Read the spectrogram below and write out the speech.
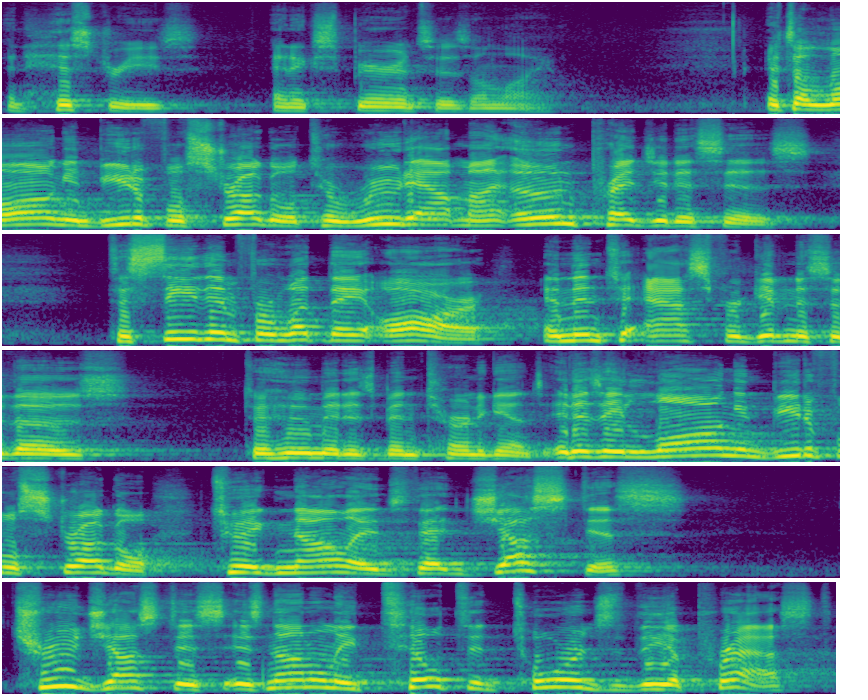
and histories and experiences on life. It's a long and beautiful struggle to root out my own prejudices, to see them for what they are, and then to ask forgiveness of those to whom it has been turned against. It is a long and beautiful struggle to acknowledge that justice, true justice, is not only tilted towards the oppressed,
